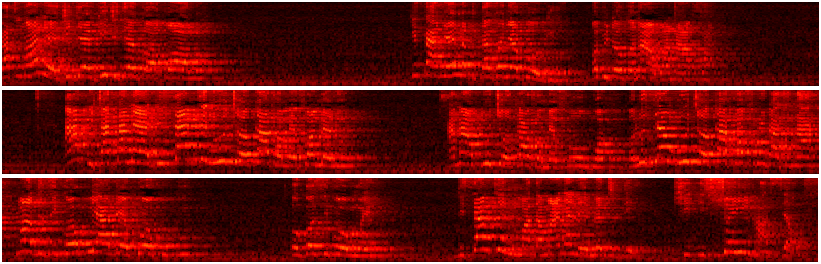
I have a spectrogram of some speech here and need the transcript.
Dat na ọ na-ejide ego ijide gị ọba ọlụ? Kịta na-emepụtago nya bụ ogiri o bidogo na-awa n'afa. Apịchata na edi senti uche okafọ mefọ melu a na-akwụ uche okafọ mefọ ụgwọ. Oluzie mgbe uche okafọ fụrụ dat na n'ọdụzi ka okwu ya ada ekwu okwukwu. O gosibe onwe. The same thing madam anya na-eme today. She is showing herself.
